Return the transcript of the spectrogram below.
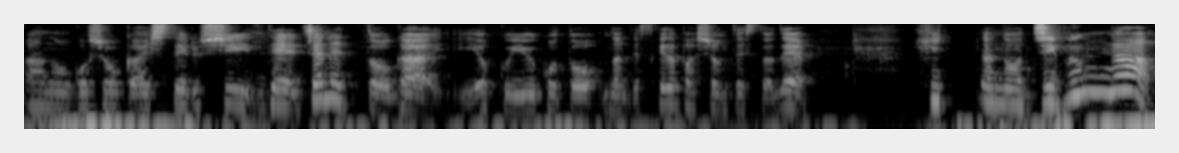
あのご紹介しているしでジャネットがよく言うことなんですけどパッションテストでひあの自分が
